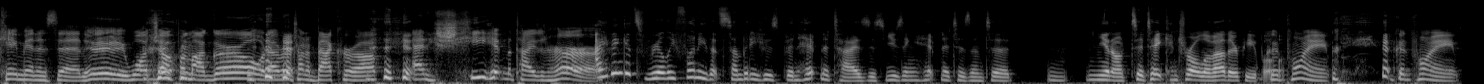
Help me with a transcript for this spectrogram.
came in and said, "Hey, watch out for my girl," whatever, trying to back her up, and he hypnotized her. I think it's really funny that somebody who's been hypnotized is using hypnotism to you know, to take control of other people. Good point. Good point.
